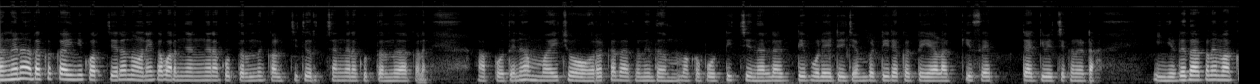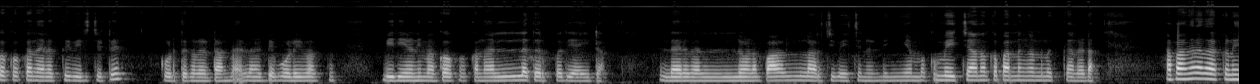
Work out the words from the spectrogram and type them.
അങ്ങനെ അതൊക്കെ കഴിഞ്ഞ് കുറച്ച് നേരം നോണയൊക്കെ പറഞ്ഞ് അങ്ങനെ കുത്തിർന്ന് കളിച്ച് ചിരിച്ച് അങ്ങനെ കുത്തിർന്ന് ഇതാക്കണേ. അപ്പോൾ തന്നെ അമ്മായി ചോറൊക്കെ ഇതാക്കണ. ദമ്മൊക്കെ പൊട്ടിച്ച് നല്ല അടിപൊളിയായിട്ട് ചെമ്പട്ടിയിലൊക്കെ ഇട്ട് ഇളക്കി സെറ്റാക്കി വെച്ചിക്കണം കേട്ടോ. ഇതാക്കണേ ഇതാക്കണ മക്കൾക്കൊക്കെ നിലത്ത് വിരിച്ചിട്ട് കൊടുത്തുക്കണം കേട്ടോ നല്ല അടിപൊളി ബിരിയാണി മക്കൾക്കൊക്കെ നല്ല തൃപ്പതിയായിട്ടാണ് എല്ലാവരും നല്ലോണം പള്ളറച്ച് വെച്ചിട്ടുണ്ട്. ഇനി നമുക്കും വെച്ചാന്നൊക്കെ പറഞ്ഞുകൊണ്ട് നിൽക്കാൻ കേട്ടോ അപ്പോൾ അങ്ങനെ ഇതാക്കണേ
